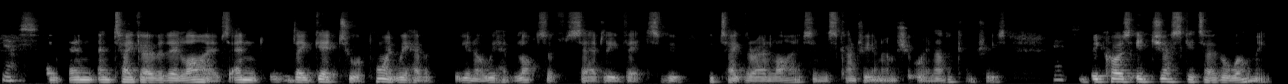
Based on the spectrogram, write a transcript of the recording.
Yes. And, and and take over their lives, and they get to a point. We have, you know, we have lots of sadly vets who who take their own lives in this country, and I'm sure in other countries, yes. because it just gets overwhelming.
